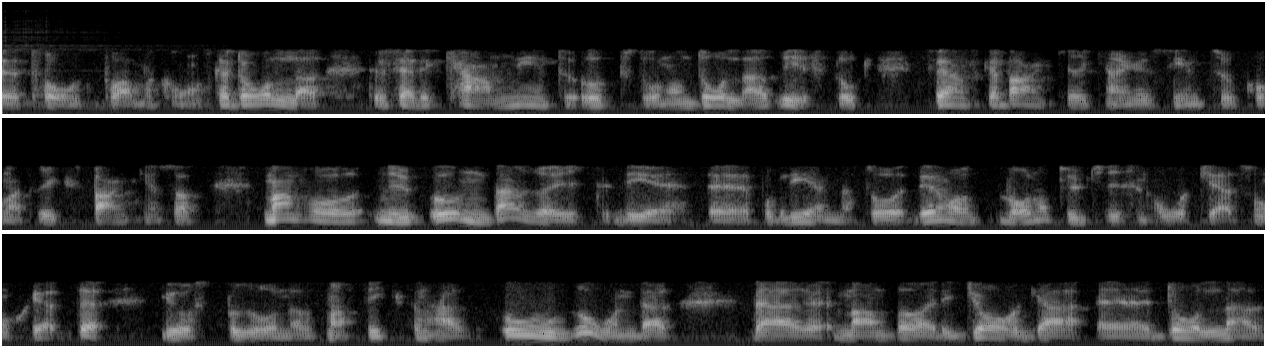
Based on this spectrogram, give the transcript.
eh, tag på amerikanska dollar. Det vill säga det kan inte uppstå någon dollarbrist och svenska banker kan ju i sin tur komma till Riksbanken. Så att man har nu undanröjt det eh, problemet och det var, var naturligtvis en åtgärd som skedde just på grund av att man fick den här oron där, där man började jaga eh, dollar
